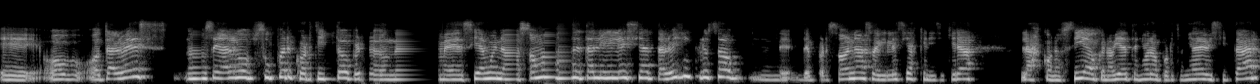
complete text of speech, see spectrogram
Eh, o, tal vez, no sé, algo súper cortito, pero donde me decían, bueno, somos de tal iglesia, tal vez incluso de, personas o iglesias que ni siquiera las conocía o que no había tenido la oportunidad de visitar,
